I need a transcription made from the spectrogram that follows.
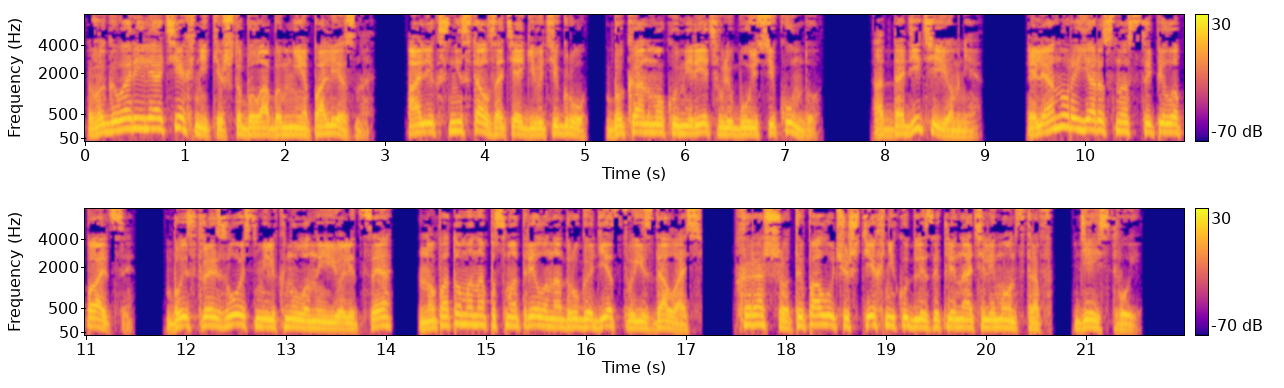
Вы говорили о технике, что была бы мне полезна. Алекс не стал затягивать игру, Быкан мог умереть в любую секунду. Отдадите ее мне. Элеонора яростно сцепила пальцы. Быстрая злость мелькнула на ее лице, но потом она посмотрела на друга детства и сдалась. «Хорошо, ты получишь технику для заклинателей монстров. Действуй».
